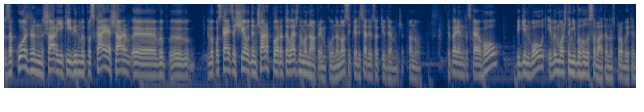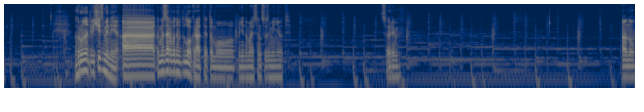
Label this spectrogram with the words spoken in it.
за кожен шар, який він випускає, шар е, е, випускається ще один шар в протилежному напрямку. Наносить 50% демеджу. Ану. Тепер я натискаю Go, Begin Vote, і ви можете ніби голосувати. Ну, спробуйте. Гру на твічі зміни. А, то ми зараз будемо в делок грати, тому мені немає сенсу змінювати. Сорі. Ану.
